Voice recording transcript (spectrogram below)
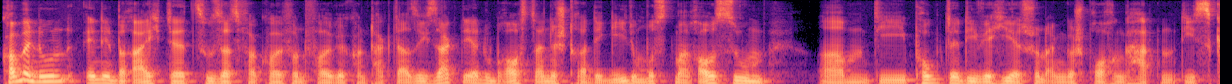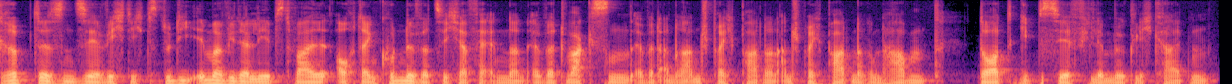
kommen wir nun in den Bereich der Zusatzverkäufe und Folgekontakte. Also ich sagte ja, du brauchst eine Strategie, du musst mal rauszoomen, ähm, die Punkte, die wir hier schon angesprochen hatten, die Skripte sind sehr wichtig, dass du die immer wieder lebst, weil auch dein Kunde wird sich ja verändern. Er wird wachsen, er wird andere Ansprechpartner und Ansprechpartnerinnen haben. Dort gibt es sehr viele Möglichkeiten,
